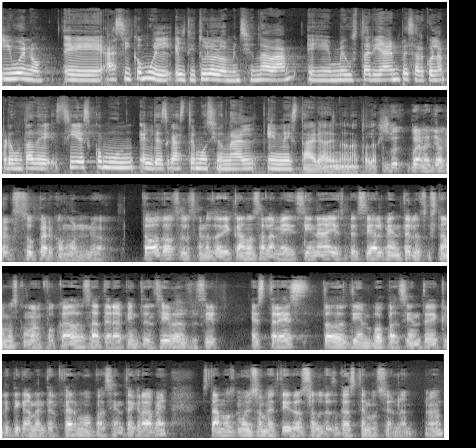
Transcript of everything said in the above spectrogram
Y bueno, eh, así como el, título lo mencionaba, eh, me gustaría empezar con la pregunta de si es común el desgaste emocional en esta área de neonatología. Bueno, yo creo que es súper común. Todos los que nos dedicamos a la medicina y especialmente los que estamos como enfocados a terapia intensiva, es decir, estrés todo el tiempo, paciente críticamente enfermo, paciente grave, estamos muy sometidos al desgaste emocional, ¿no?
